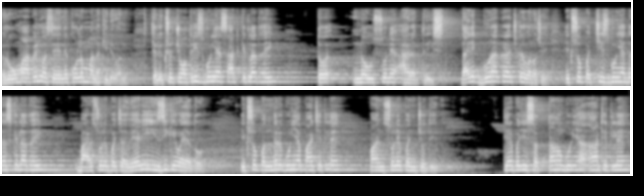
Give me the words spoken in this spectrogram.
રોમાં આપેલું હશે એને કોલમમાં લખી દેવાનું. ચલો, એકસો ચોત્રીસ ગુણ્યા સાત કેટલા થઈ? તો નવસો ને આડત્રીસ. ડાયરેક્ટ ગુણાકાર જ કરવાનો છે. એકસો પચીસ ગુણ્યા દસ કેટલા થઈ? બારસો ને પચાસ. વેરી ઇઝી કહેવાય તો. એકસો પંદર ગુણ્યા પાંચ એટલે પાંચસો ને પંચોતેર. ત્યાર પછી સત્તાણું ગુણ્યા આઠ એટલે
